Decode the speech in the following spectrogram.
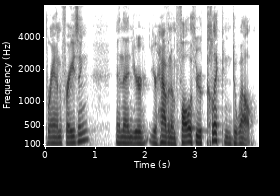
brand phrasing, and then you're you're having them follow through, click, and dwell.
